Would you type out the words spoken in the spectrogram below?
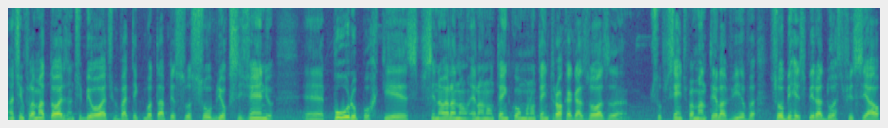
anti-inflamatórios, antibióticos, vai ter que botar a pessoa sobre oxigênio é, puro, porque senão ela não, ela não tem como, não tem troca gasosa suficiente para mantê-la viva, sob respirador artificial,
